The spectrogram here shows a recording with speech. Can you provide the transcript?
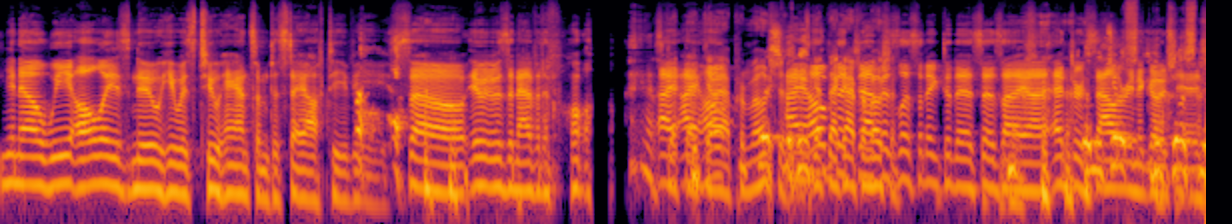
You know, we always knew he was too handsome to stay off TV, so it was inevitable. I, I hope, promotion. I hope that, that Jeff promotion. is listening to this as I uh, enter salary just, negotiations.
